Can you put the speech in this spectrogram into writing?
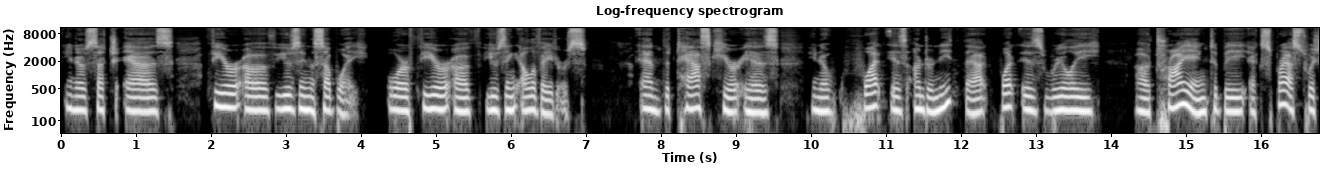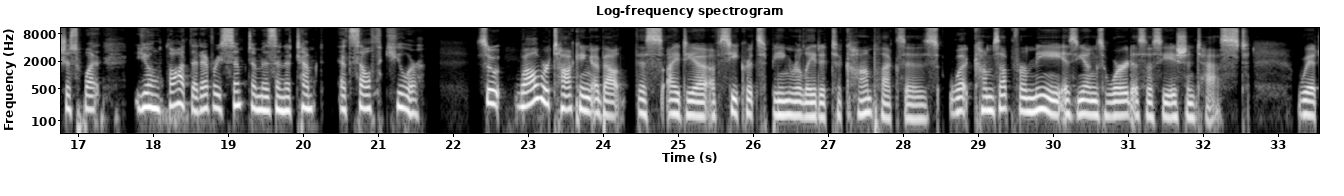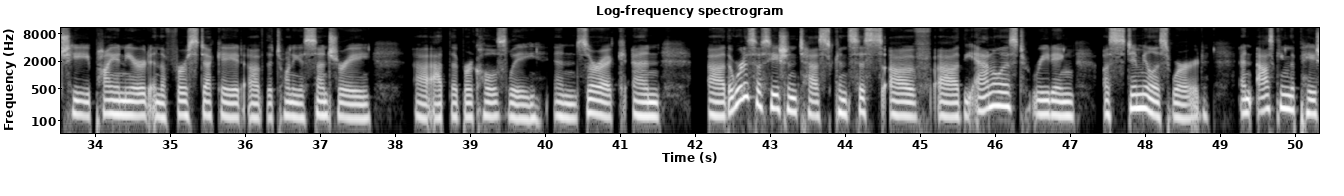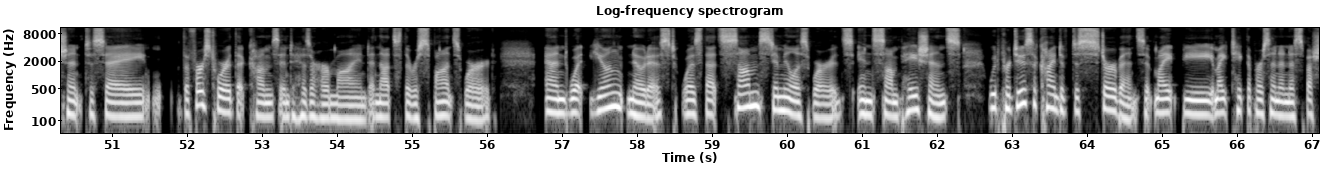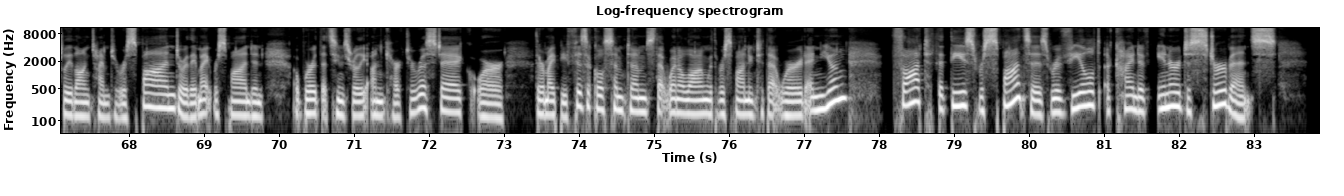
you know, such as fear of using the subway or fear of using elevators. And the task here is, you know, what is underneath that? What is really uh, trying to be expressed, which is what Jung thought that every symptom is an attempt at self cure. So, while we're talking about this idea of secrets being related to complexes, what comes up for me is Jung's word association test, which he pioneered in the first decade of the 20th century uh, at the Burghölzli in Zurich. And uh, the word association test consists of uh, the analyst reading a stimulus word and asking the patient to say the first word that comes into his or her mind, and that's the response word. And what Jung noticed was that some stimulus words in some patients would produce a kind of disturbance. It might be, it might take the person an especially long time to respond, or they might respond in a word that seems really uncharacteristic, or there might be physical symptoms that went along with responding to that word. And Jung thought that these responses revealed a kind of inner disturbance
